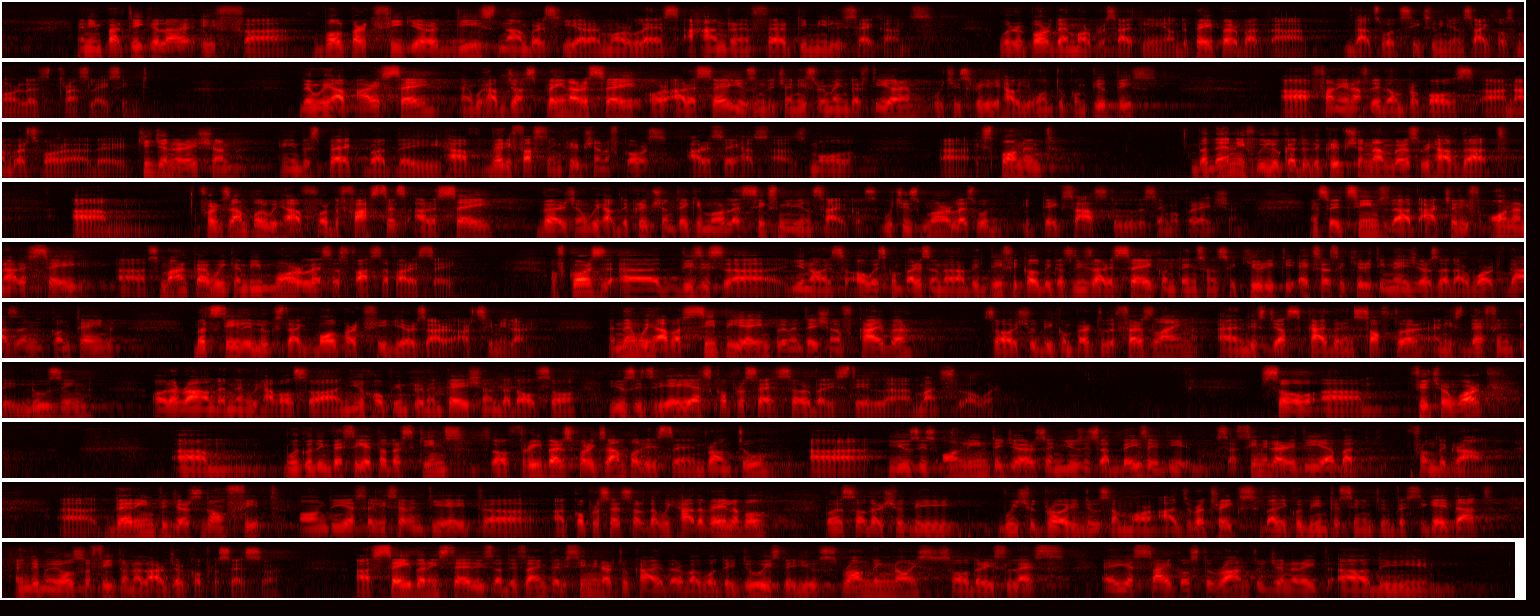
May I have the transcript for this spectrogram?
And in particular, if uh, ballpark figure, these numbers here are more or less 130 milliseconds. We report them more precisely on the paper, but uh, that's what 6 million cycles more or less translates into. Then we have RSA, and we have just plain RSA or RSA using the Chinese remainder theorem, which is really how you want to compute this. Uh, funny enough, they don't propose uh, numbers for uh, the key generation in the spec, but they have very fast encryption, of course. RSA has a small uh, exponent. But then if we look at the decryption numbers, we have that, um, for example, we have for the fastest RSA, version, we have decryption taking more or less 6 million cycles, which is more or less what it takes us to do the same operation. And so it seems that actually on an RSA uh, smart card, we can be more or less as fast as RSA. Of course, uh, this is, uh, you know, it's always comparisons are a bit difficult because this RSA contains some security, extra security measures that our work doesn't contain. But still it looks like ballpark figures are, are similar. And then we have a CPA implementation of Kyber, so it should be compared to the first line, and it's just Kyber in software, and it's definitely losing all around. And then we have also a NewHope implementation that also uses the AES coprocessor, but is still uh, much slower. So um, future work, um, we could investigate other schemes. So ThreeBears, for example, is in round two, uh, uses only integers and uses a base idea, a similar idea, but from the ground. Uh, their integers don't fit on the SLE78 uh, coprocessor that we had available, but so there should be, we should probably do some more algebra tricks, but it could be interesting to investigate that. And they may also fit on a larger coprocessor. Uh, Saber instead is a design very similar to Kyber, but what they do is they use rounding noise, so there is less AES cycles to run to generate uh, the,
